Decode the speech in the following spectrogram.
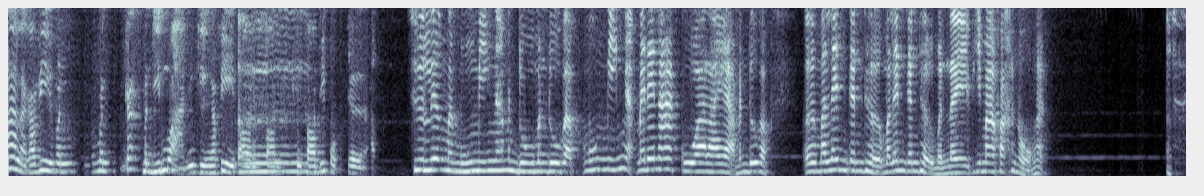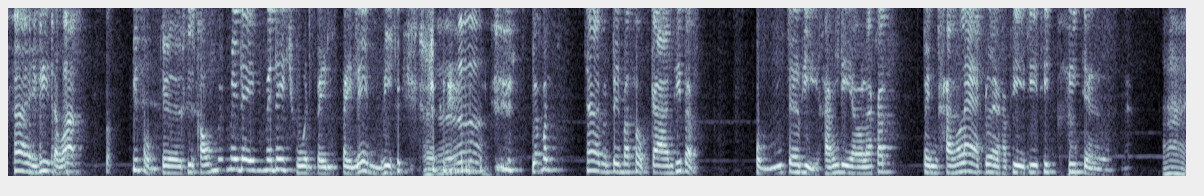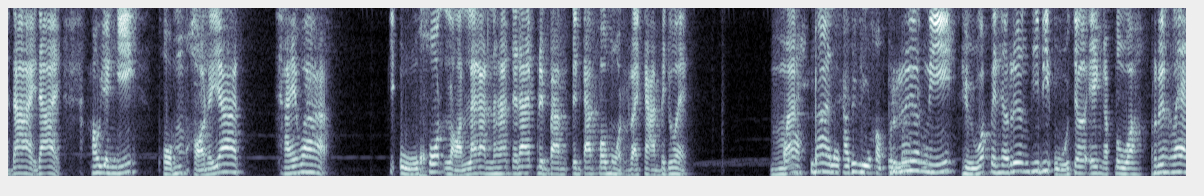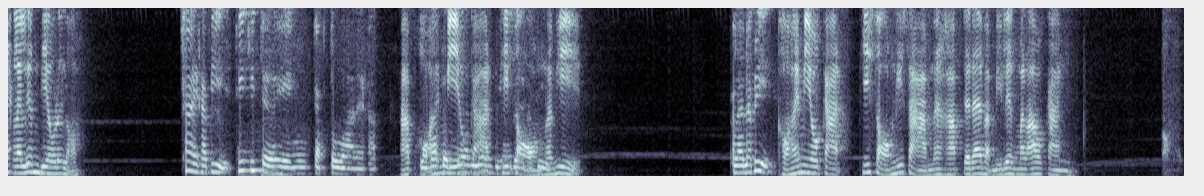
นั่นแหละครับพี่มันมันก็มันยิ้มหวานจริงๆครับพี่ตอนตอนคือตอนที่ผมเจอครับ ชื่อเรื่องมันมุ้งมิ้งนะมันดูมันดูแบบมุ้งมิ้งอะไม่ได้น่ากลัวอะไรอะ มันดูแบบเออมาเล่นกันเถอะมาเล่นกันเถอะเหมือนในพี่มากพระโขนงอะใช่พี่แต่ว่าที่ผมเจอคือเขาไม่ไม่ได้ไม่ได้ชวนไปไปเล่นพี่เออแล้วมันใช่มันเป็นประสบการณ์ที่แบบ ผมเจอผีครั้งเดียวแล้วก็เป็นครั้งแรกด้วยครับ พี่ที่ที่ที่เจออ่าได้ได้ เอาอย่างนี้ ผมขออนุญาตใช้ว่าพี่อูโคตรหลอนแล้วกันนะฮะ จะได้เป็นการเป็นการโปรโมทรายการไปด้วย มาอ๋อได้เลยครับพี่วีขอบคุณมากเรื่องนี้ถือว่าเป็นเรื่องที่พี่อูเจอเองกับตัว เรื่องแรกและเรื่องเดียวเลยเหรอ ใช่ครับพี่ที่ที่เจอเองกับตัวเลยครับ ครับขอให้มีโอกาสที่สองนะพี่อะไรนะพี่ ขอให้มีโอกาสที่สองที่สามนะครับ จะได้แบบมีเรื่องมาเล่ากัน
